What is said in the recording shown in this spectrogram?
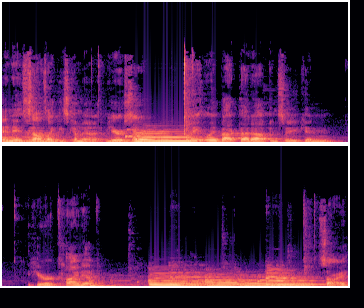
And it sounds like he's coming out here. So let me, let me back that up and so you can hear kind of. Sorry.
